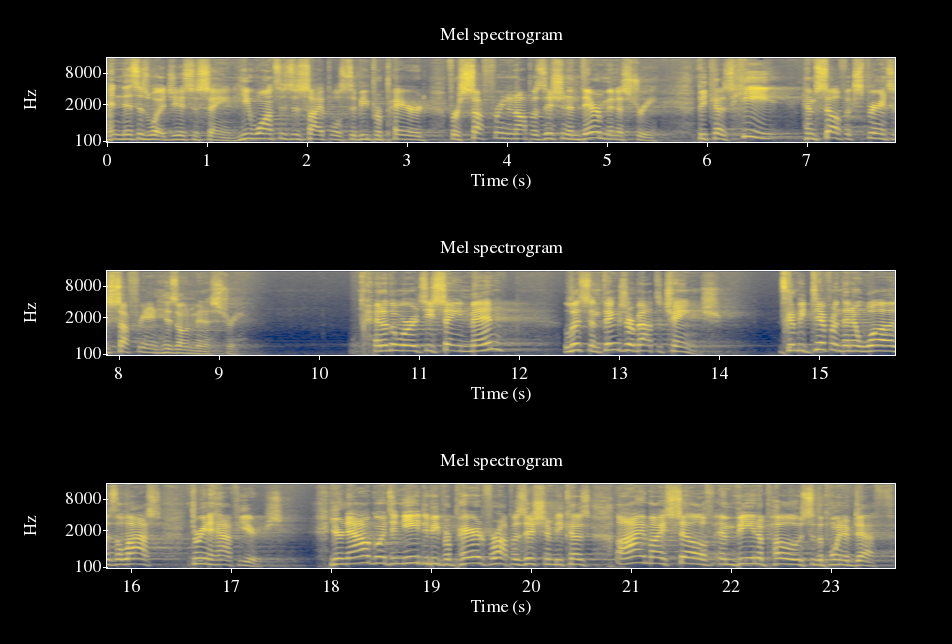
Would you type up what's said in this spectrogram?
And this is what Jesus is saying. He wants his disciples to be prepared for suffering and opposition in their ministry because he himself experiences suffering in his own ministry. In other words, he's saying, Men, listen, things are about to change. It's going to be different than it was the last three and a half years. You're now going to need to be prepared for opposition because I myself am being opposed to the point of death.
